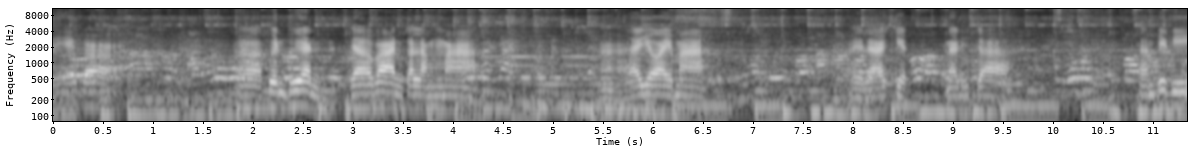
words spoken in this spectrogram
นี่ก็เพื่อนเพื่อนๆชาวบ้านกำลังมาทยอยมา เวลาเจ็ดนาฬิกาทำพิธี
